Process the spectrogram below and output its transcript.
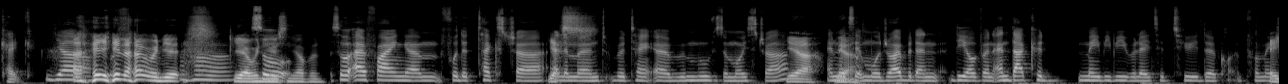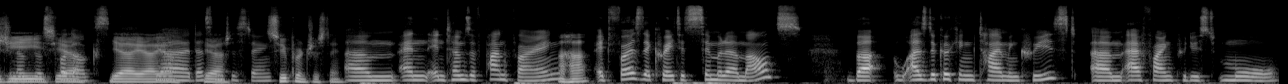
cake. Yeah. you know, when you Uh-huh. yeah when So- you're using the oven. So air frying um, for the texture Yes. element retain, uh, removes the moisture Yeah, and makes yeah. it more dry. But then the oven and that could maybe be related to the formation of those AGEs, yeah. products. yeah, yeah, yeah, Yeah, that's yeah. interesting. Super interesting. Um, and in terms of pan frying, Uh-huh. at first they created similar amounts, but as the cooking time increased, um, air frying produced more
